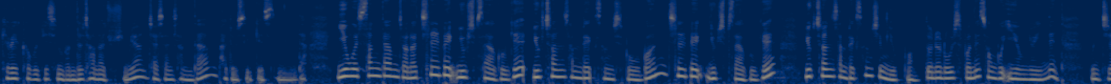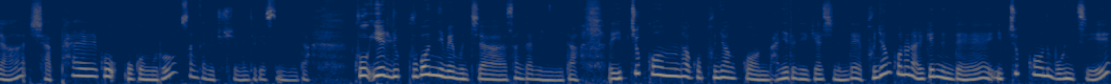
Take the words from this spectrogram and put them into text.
계획하고 계신 분들 전화 주시면 자산 상담 받을 수 있겠습니다. 이용을 상담 전화 764국에 6335번, 764국에 6336번 또는 50원의 정보 이용료 있는 문자 샵 8950으로 상담해 주시면 되겠습니다. 9169번님의 문자 상담입니다. 입주권하고 분양권 많이들 얘기하시는데 분양권은 알겠는데 입주권은 뭔지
